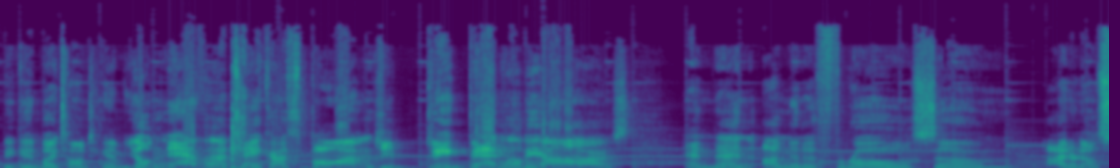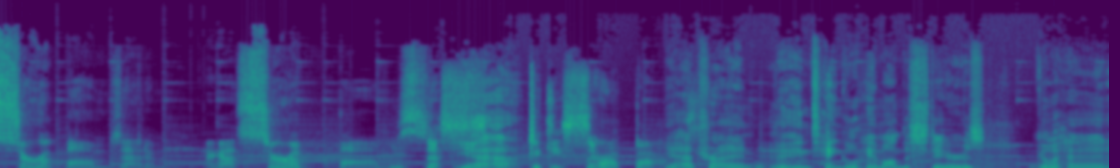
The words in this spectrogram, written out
begin by taunting him. You'll never take us, Bond. Big Ben will be ours. And then I'm gonna throw some I don't know syrup bombs at him. I got syrup bombs. The Yeah. sticky syrup bombs. Yeah, try and entangle him on the stairs. Go ahead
